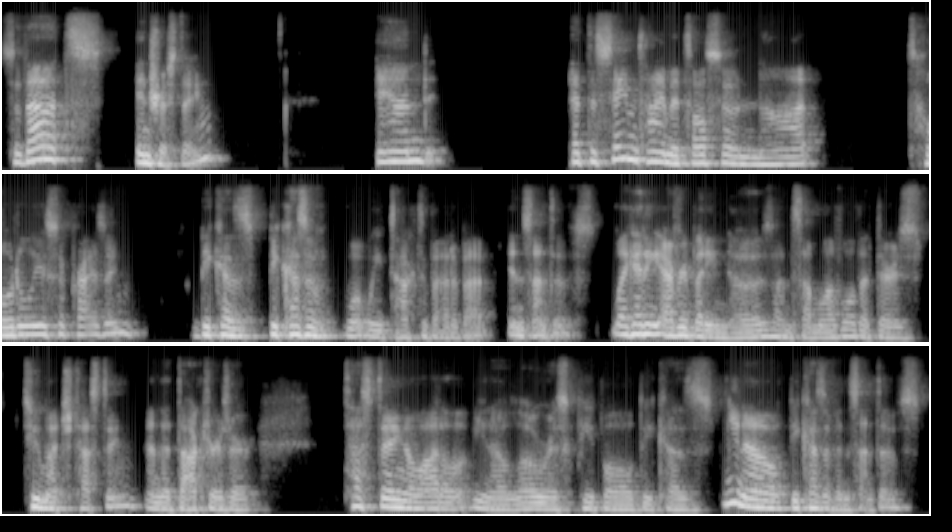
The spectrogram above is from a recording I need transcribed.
So that's interesting. And at the same time, it's also not totally surprising because because of what we talked about about incentives. Like i think everybody knows on some level that there's too much testing and that doctors are testing a lot of you know low risk people because you know because of incentives.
